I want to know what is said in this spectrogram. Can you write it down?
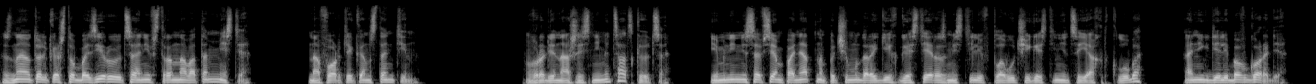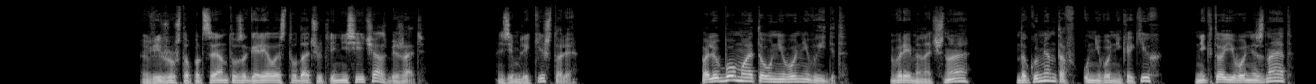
Знаю только, что базируются они в странноватом месте, на форте Константин. Вроде наши с ними цацкаются и мне не совсем понятно, почему дорогих гостей разместили в плавучей гостинице яхт-клуба, а не где-либо в городе. Вижу, что пациенту загорелось туда чуть ли не сейчас бежать. Земляки, что ли? По-любому это у него не выйдет. Время ночное, документов у него никаких, никто его не знает,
